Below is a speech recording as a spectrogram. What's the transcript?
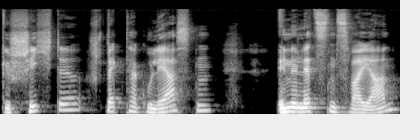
Geschichte, spektakulärsten in den letzten zwei Jahren.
